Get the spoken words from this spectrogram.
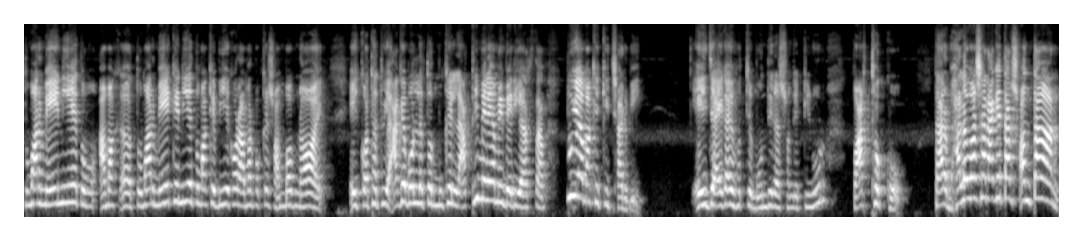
তোমার মেয়ে নিয়ে আমাকে তোমার মেয়েকে নিয়ে তোমাকে বিয়ে করা আমার পক্ষে সম্ভব নয়। এই কথা তুই আগে বললে তোর মুখে লাথি মেরে আমি বেরিয়ে আসতাম। তুই আমাকে কি ছাড়বি? এই জায়গায় হচ্ছে মন্দিরার সঙ্গে টিনুর পার্থক্য। তার ভালোবাসার আগে তার সন্তান।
